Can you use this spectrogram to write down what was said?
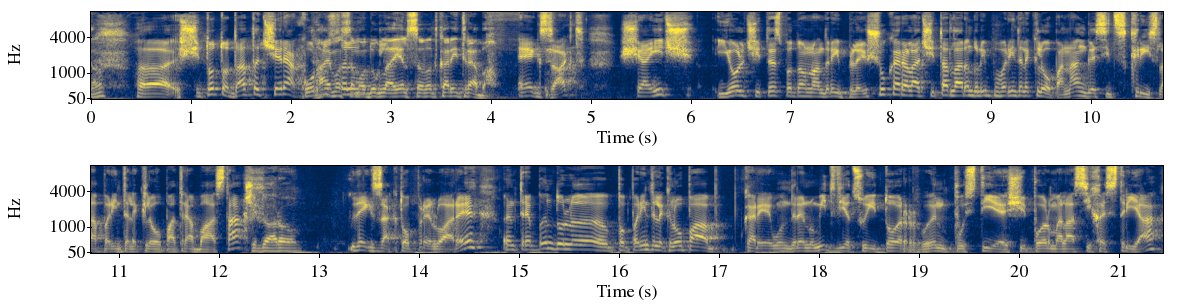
există. Uh, și totodată cere acordul Hai mă să-l- să mă duc la el să văd care-i treaba. Exact. Și aici eu îl citesc pe domnul Andrei Pleșu, care l-a citat la rândul lui pe Părintele Cleopa. N-am găsit scris la Părintele Cleopa treaba asta. Și doar o... Exact, o preluare, întrebându-l uh, pe Părintele Cleopa, care e un renumit viețuitor în pustie și pe urmă la Sihăstria,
